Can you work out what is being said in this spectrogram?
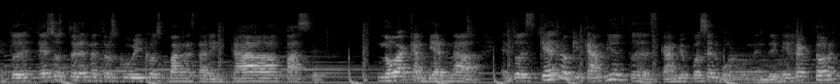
Entonces esos 3 metros cúbicos van a estar en cada fase. No va a cambiar nada. Entonces, ¿qué es lo que cambio? Entonces cambio pues el volumen de mi reactor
